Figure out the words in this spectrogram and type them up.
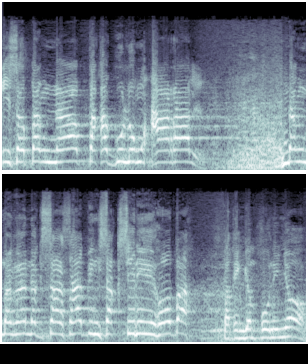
isa pang napakagulong aral ng mga nagsasabing saksi ni Jehovah. Pakinggan po ninyo.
